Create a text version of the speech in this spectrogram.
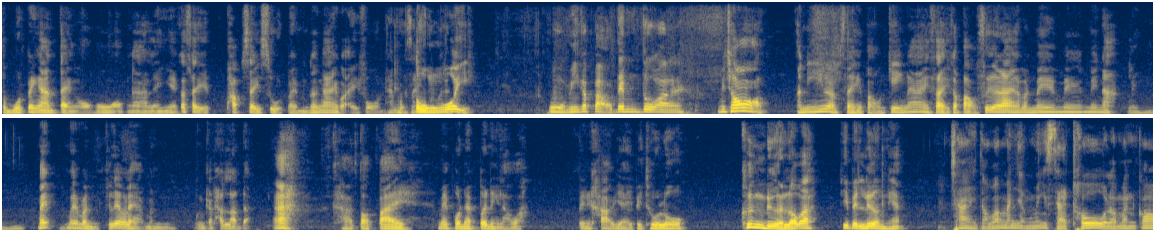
สมมุติไปงานแต่งออกงงออกงานอะไรเงี้ยก็ใส่พับใส่สูตรไปมันก็ง่ายกว่า iPhone ตุงเว้ยโอ้โหมีกระเป๋าเต็มตัวเลยไม่ชอบ อันนี้แบบใส่กระเป๋ากางเกงได้ใส่กระเป๋าเสื้อได้แล้วมันไม่ไม่ไม่หนักอะไรอย่างนี้ไม่ไม่มันเรียกอะไรอะมันมันกระทัดรัดอะอะข่าวต่อไปไม่พ้น Apple อีกแล้วอะเป็นข่าวใหญ่ไปทั่วโลก ครึ่งเดือนแล้ววะที่เป็นเรื่องเนี้ยใช่แต่ว่ามันยังไม่แซทโทแล้วมันก็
